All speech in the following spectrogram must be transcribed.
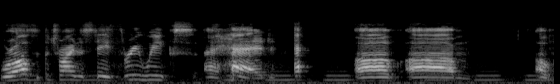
we're also trying to stay three weeks ahead of um, of,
